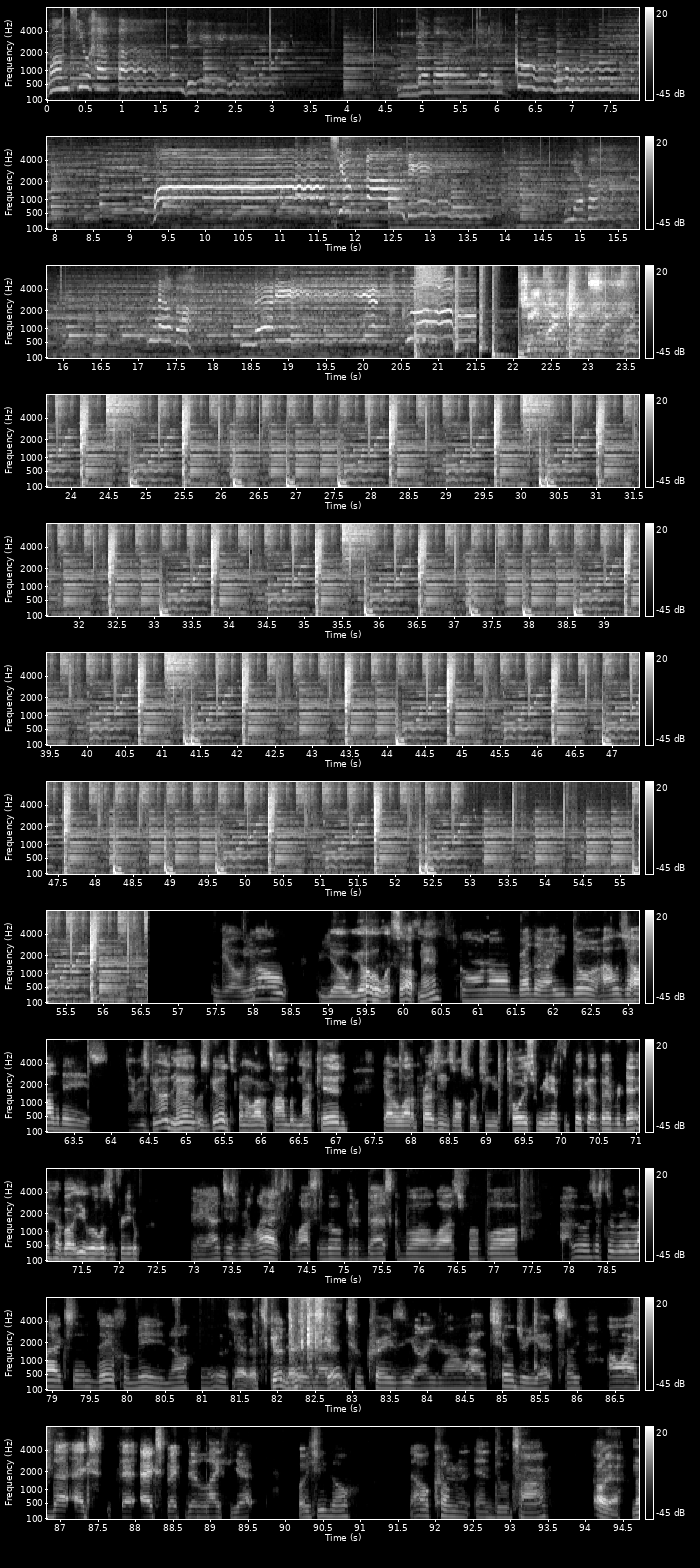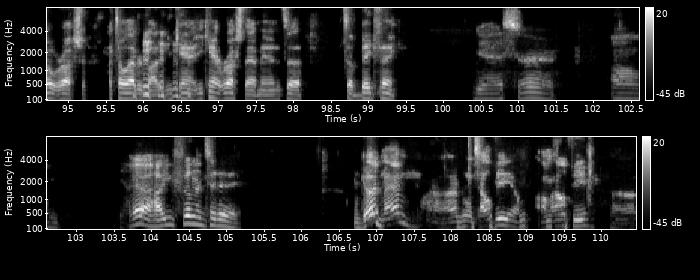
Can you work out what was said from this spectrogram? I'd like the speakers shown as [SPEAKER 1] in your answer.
[SPEAKER 1] Once you have found it,
[SPEAKER 2] what's up, man?
[SPEAKER 3] what's going on, brother? How you doing? How was your holidays?
[SPEAKER 2] It was good, man. It was good. Spent a lot of time with my kid. Got a lot of presents, all sorts of new toys for me to have to pick up every day. How about you? What was it for you?
[SPEAKER 3] Man, I just relaxed, watched a little bit of basketball, watched football. Uh, It was just a relaxing day for me, you know. It was,
[SPEAKER 2] Yeah, that's good, man. That's good.
[SPEAKER 3] too crazy. I, you know, I don't have children yet, so I don't have that ex that aspect in life yet. But you know, that'll come in, in due time.
[SPEAKER 2] Oh yeah, no rush. I tell everybody you can't you can't rush that, man. It's a it's a big thing.
[SPEAKER 3] Yes, sir. Um, yeah, how you feeling today?
[SPEAKER 2] I'm good, man. Uh, everyone's healthy. I'm I'm healthy. Uh,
